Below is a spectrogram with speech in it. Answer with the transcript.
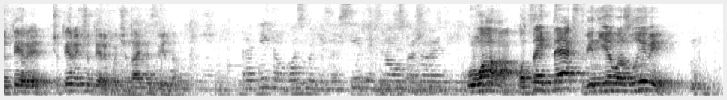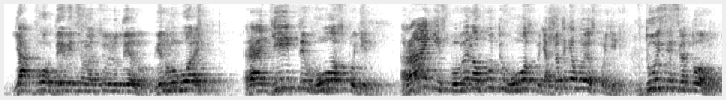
4-4 починайте звідти. Радійте Господі завсіди, і знову кажу радійте. Увага! Оцей текст він є важливий. Як Бог дивиться на цю людину? Він говорить: радійте в Господі. Радість повинна бути в Господі. А що таке в Господі? В Дусі Святому.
